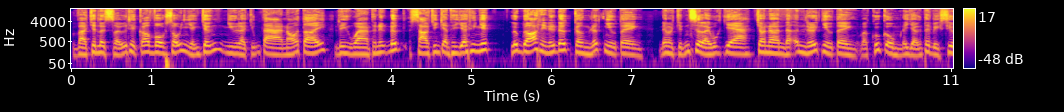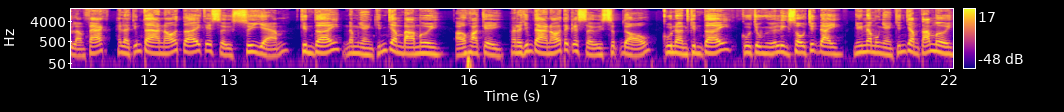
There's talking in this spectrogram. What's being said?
Và trên lịch sử thì có vô số những dẫn chứng như là chúng ta nói tới liên quan tới nước Đức sau chiến tranh thế giới thứ nhất. Lúc đó thì nước Đức cần rất nhiều tiền để mà chỉnh sửa lại quốc gia, cho nên đã in rất nhiều tiền và cuối cùng đã dẫn tới việc siêu lạm phát. Hay là chúng ta nói tới cái sự suy giảm kinh tế năm 1930 ở Hoa Kỳ, hay là chúng ta nói tới cái sự sụp đổ của nền kinh tế, của chủ nghĩa Liên Xô trước đây, những năm 1980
